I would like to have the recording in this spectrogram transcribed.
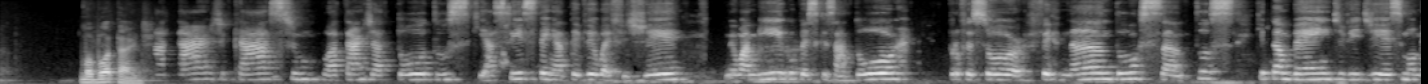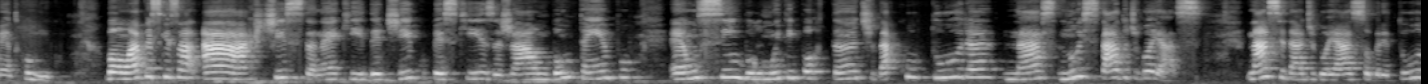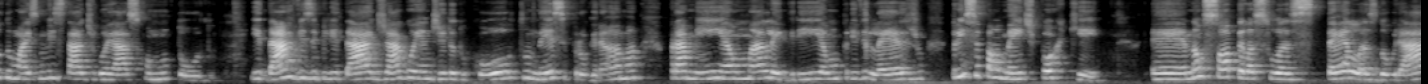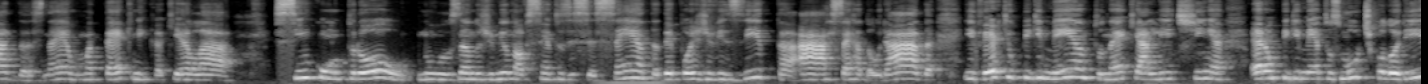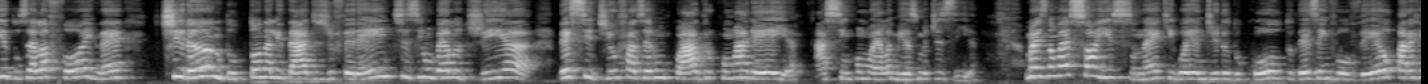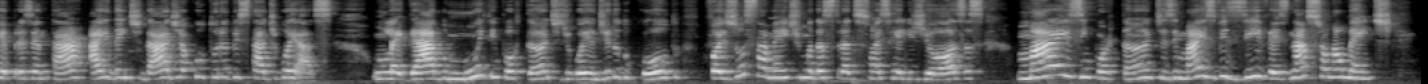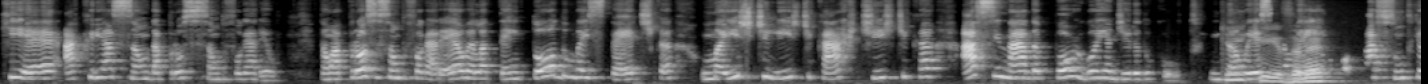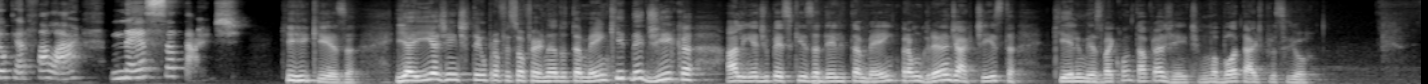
Uma boa tarde. Boa tarde, Cássio. Boa tarde a todos que assistem à TV UFG, meu amigo pesquisador, professor Fernando Santos, que também divide esse momento comigo. Bom, a pesquisa, a artista, né, que dedico pesquisa já há um bom tempo, é um símbolo muito importante da cultura nas, no estado de Goiás. Na cidade de Goiás, sobretudo, mas no estado de Goiás como um todo. E dar visibilidade à Goiandira do Couto nesse programa, para mim, é uma alegria, um privilégio, principalmente porque é, não só pelas suas telas douradas, né, uma técnica que ela se encontrou nos anos de 1960, depois de visita à Serra Dourada, e ver que o pigmento né, que ali tinha eram pigmentos multicoloridos, ela foi né, tirando tonalidades diferentes e um belo dia decidiu fazer um quadro com areia, assim como ela mesma dizia. Mas não é só isso né, que Goiandira do Couto desenvolveu para representar a identidade e a cultura do estado de Goiás um legado muito importante de Goiandira do Couto, foi justamente uma das tradições religiosas mais importantes e mais visíveis nacionalmente, que é a criação da procissão do fogaréu. Então, a procissão do fogaréu, ela tem toda uma estética, uma estilística artística assinada por Goiandira do Couto. Então, riqueza, esse também né? é o assunto que eu quero falar nessa tarde. Que riqueza. E aí a gente tem o professor Fernando também, que dedica a linha de pesquisa dele também para um grande artista que ele mesmo vai contar para a gente. Uma boa tarde para o senhor.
